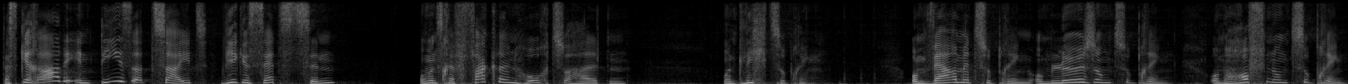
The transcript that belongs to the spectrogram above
dass gerade in dieser Zeit wir gesetzt sind, um unsere Fackeln hochzuhalten und Licht zu bringen, um Wärme zu bringen, um Lösung zu bringen, um Hoffnung zu bringen,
